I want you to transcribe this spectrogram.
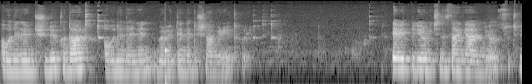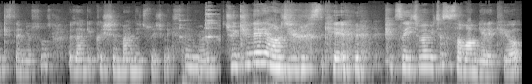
abonelerin düşündüğü kadar abonelerinin böbreklerine düşünen bir YouTuber'ım. Evet biliyorum içinizden gelmiyor. Su içmek istemiyorsunuz. Özellikle kışın ben de hiç su içmek istemiyorum. Çünkü nereye harcıyoruz ki? su içmem için susamam gerekiyor.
